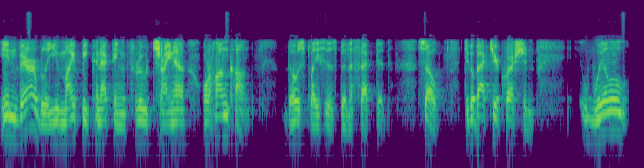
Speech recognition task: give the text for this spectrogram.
invariably you might be connecting through China or Hong Kong. Those places have been affected. So to go back to your question, will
